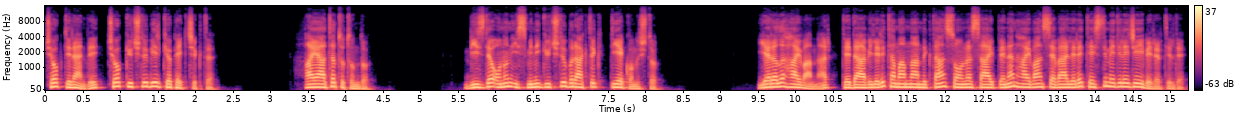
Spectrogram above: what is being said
Çok direndi, çok güçlü bir köpek çıktı. Hayata tutundu. Biz de onun ismini güçlü bıraktık diye konuştu. Yaralı hayvanlar, tedavileri tamamlandıktan sonra sahiplenen hayvan severlere teslim edileceği belirtildi.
